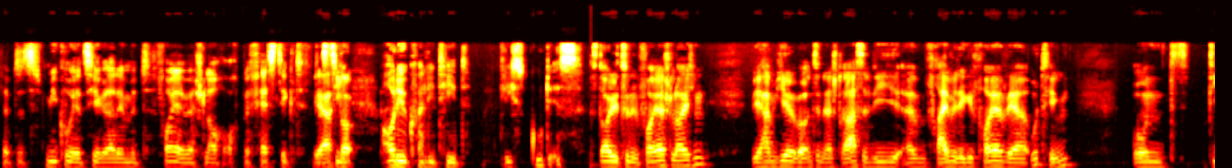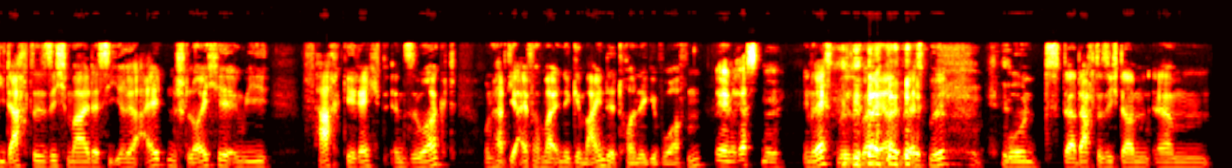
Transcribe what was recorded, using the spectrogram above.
Ich habe das Mikro jetzt hier gerade mit Feuerwehrschlauch auch befestigt, dass Ja, die Audioqualität möglichst gut ist. Story zu den Feuerschläuchen. Wir haben hier bei uns in der Straße die ähm, Freiwillige Feuerwehr Utting. Und die dachte sich mal, dass sie ihre alten Schläuche irgendwie fachgerecht entsorgt und hat die einfach mal in eine Gemeindetonne geworfen. Ja, in Restmüll. In Restmüll sogar, ja, in Restmüll. Und da dachte sich dann ähm,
